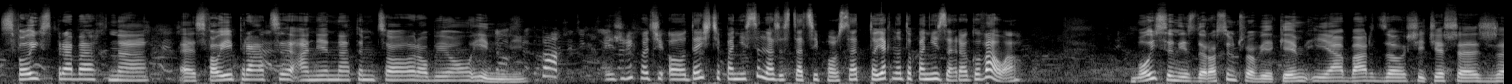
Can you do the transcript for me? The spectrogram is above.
swoich sprawach, na e, swojej pracy, a nie na tym, co robią inni. Jeżeli chodzi o odejście Pani syna ze stacji Polsat, to jak na to Pani zareagowała? Mój syn jest dorosłym człowiekiem i ja bardzo się cieszę, że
